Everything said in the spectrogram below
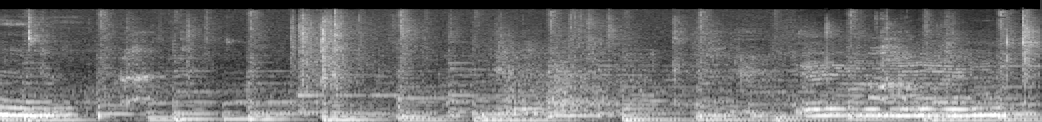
음. 음.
